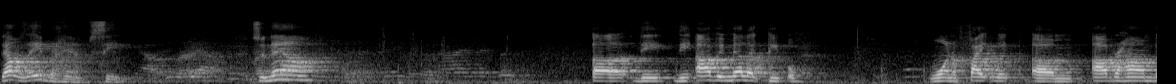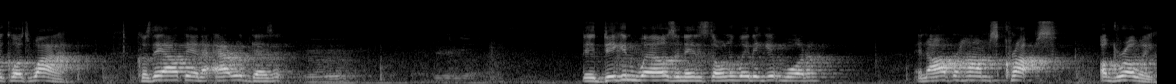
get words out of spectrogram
That was Abraham's seed. So now, uh, the, the Avimelech people want to fight with um, Abraham because why? Because they're out there in the arid desert. They're digging wells, and it's the only way they get water. And Abraham's crops are growing.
